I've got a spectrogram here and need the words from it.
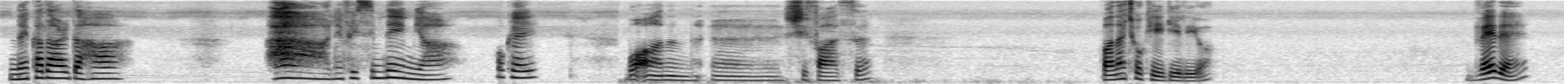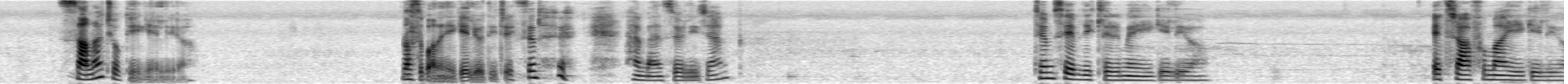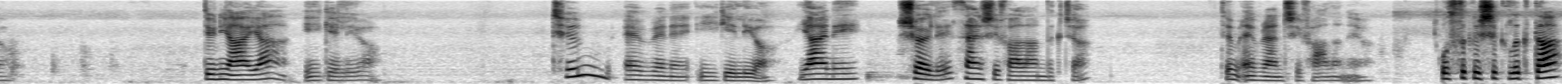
Ne kadar daha ha nefesimdeyim ya. Okey. Bu anın eee, şifası bana çok iyi geliyor. Ve de sana çok iyi geliyor. Nasıl bana iyi geliyor diyeceksin. Hemen söyleyeceğim. Tüm sevdiklerime iyi geliyor. Etrafıma iyi geliyor. Dünyaya iyi geliyor. Tüm evrene iyi geliyor. Yani şöyle sen şifalandıkça tüm evren şifalanıyor. O sıkışıklıkta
